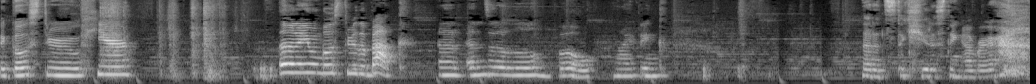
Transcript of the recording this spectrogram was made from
It goes through here and then it even goes through the back and it ends with a little bow. And I think that it's the cutest thing ever.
